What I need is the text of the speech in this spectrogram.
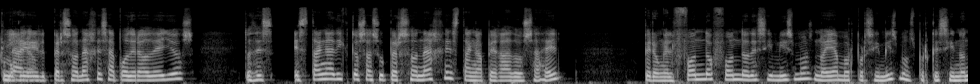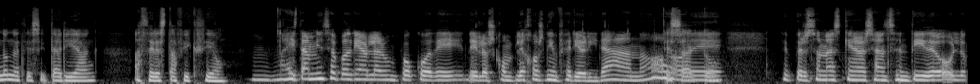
Como que el personaje se ha apoderado de ellos. Entonces, están adictos a su personaje, están apegados a él pero en el fondo, fondo de sí mismos no hay amor por sí mismos, porque si no, no necesitarían hacer esta ficción. Mm, ahí también se podría hablar un poco de, los complejos de inferioridad, ¿no? Exacto. De, personas que no se han sentido, lo,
